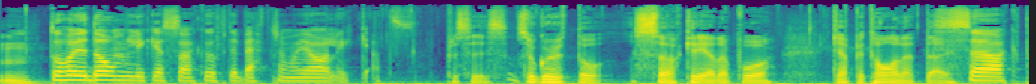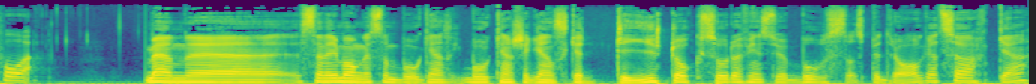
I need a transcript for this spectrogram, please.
Mm. Då har ju de lyckats söka upp det bättre än vad jag har lyckats. Precis, så gå ut och sök reda på kapitalet där. Sök på. Men eh, sen är det många som bor, ganska, bor kanske ganska dyrt också. Då finns det ju bostadsbidrag att söka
